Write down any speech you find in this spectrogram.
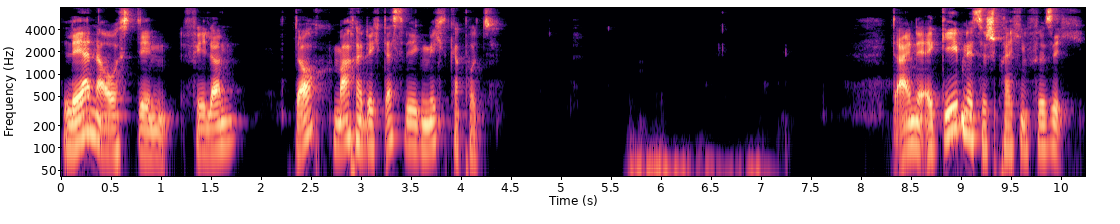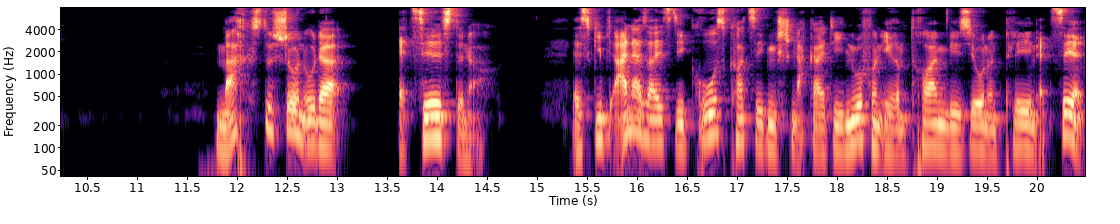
Lerne aus den Fehlern, doch mache dich deswegen nicht kaputt. Deine Ergebnisse sprechen für sich. Machst du schon oder erzählst du noch? Es gibt einerseits die großkotzigen Schnacker, die nur von ihren Träumen, Visionen und Plänen erzählen.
